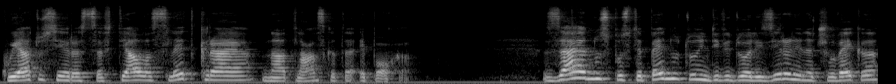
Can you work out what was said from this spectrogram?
която се е разцъфтяла след края на атлантската епоха. Заедно с постепенното индивидуализиране на човека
